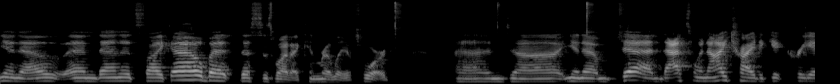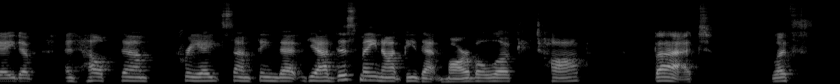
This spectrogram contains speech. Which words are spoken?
you know, and then it's like, oh, but this is what I can really afford. And uh, you know, then that's when I try to get creative and help them create something that, yeah, this may not be that marble look top, but let's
